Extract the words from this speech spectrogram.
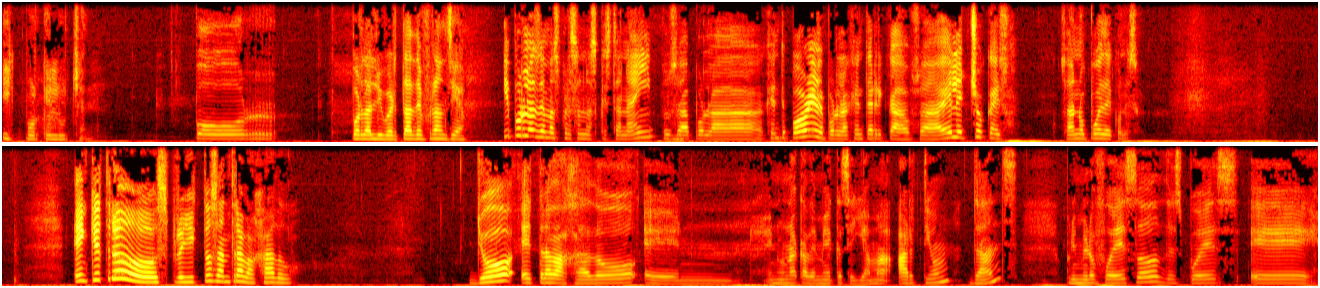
¿Y por qué luchan? Por... Por la libertad de Francia. Y por las demás personas que están ahí, o sea, por la gente pobre y por la gente rica, o sea, a él le choca eso, o sea, no puede con eso. ¿En qué otros proyectos han trabajado? Yo he trabajado en, en una academia que se llama Artium Dance. Primero fue eso, después he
